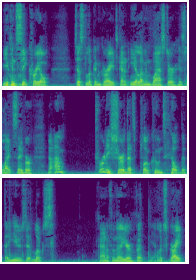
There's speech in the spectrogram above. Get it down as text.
you can see Kreel just looking great. It's got an E11 blaster, his lightsaber. Now, I'm pretty sure that's Plo Koon's hilt that they used. It looks kind of familiar, but yeah, it looks great.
